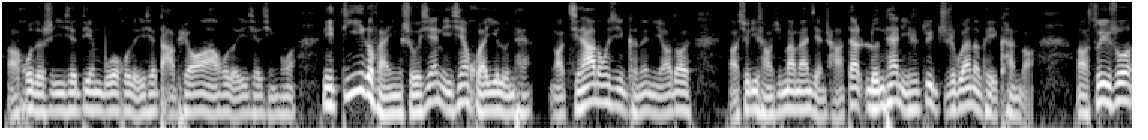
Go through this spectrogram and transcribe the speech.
啊，或者是一些颠簸或者一些打飘啊，或者一些情况，你第一个反应首先你先怀疑轮胎啊，其他东西可能你要到啊修理厂去慢慢检查，但轮胎你是最直观的可以看到啊，所以说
